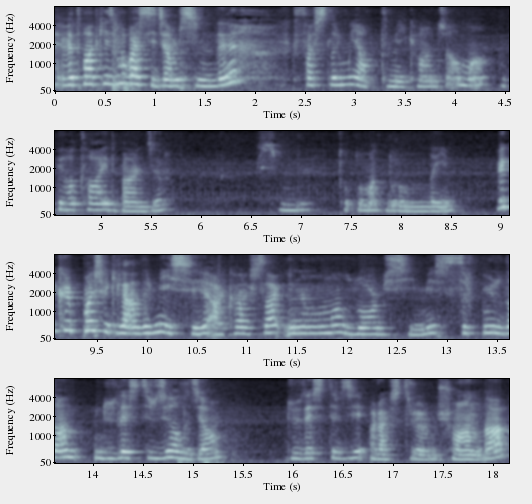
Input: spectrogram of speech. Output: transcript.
Evet makyajıma başlayacağım şimdi. Saçlarımı yaptım ilk önce ama bu bir hataydı bence. Şimdi toplamak durumundayım. Ve kırpma şekillendirme işi arkadaşlar inanılmaz zor bir şeymiş. Sırf bu yüzden düzleştirici alacağım. Düzleştirici araştırıyorum şu anda.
